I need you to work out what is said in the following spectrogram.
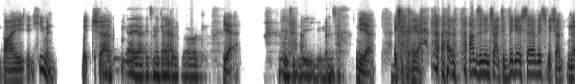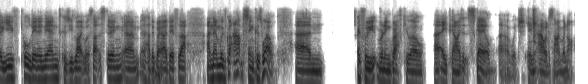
by human, which uh, yeah, yeah, it's mechanical yeah. work. Yeah, which is really humans. Yeah, exactly. Yeah. Um, Amazon Interactive Video Service, which I know you've pulled in in the end because you like what that's doing. Um, had a great idea for that. And then we've got AppSync as well. Um, if we're running GraphQL uh, APIs at scale, uh, which in our design we're not.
